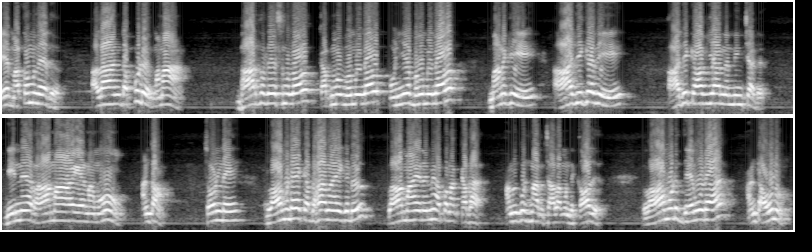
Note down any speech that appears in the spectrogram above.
ఏ మతం లేదు. అలాంటప్పుడు మన భారతదేశంలో కర్మభూమిలో పుణ్యభూమిలో మనకి ఆదికవి ఆది కావ్యాన్ని అందించాడు. దీన్నే రామాయణము అంటాం. చూడండి రాముడే కథానాయకుడు రామాయణమే అతని కథ అనుకుంటున్నారు చాలామంది. కాదు రాముడు దేవుడా అంటే అవును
